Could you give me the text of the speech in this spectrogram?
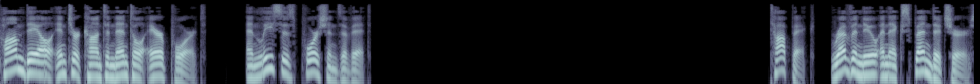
Palmdale Intercontinental Airport, and leases portions of it. Revenue and expenditures.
